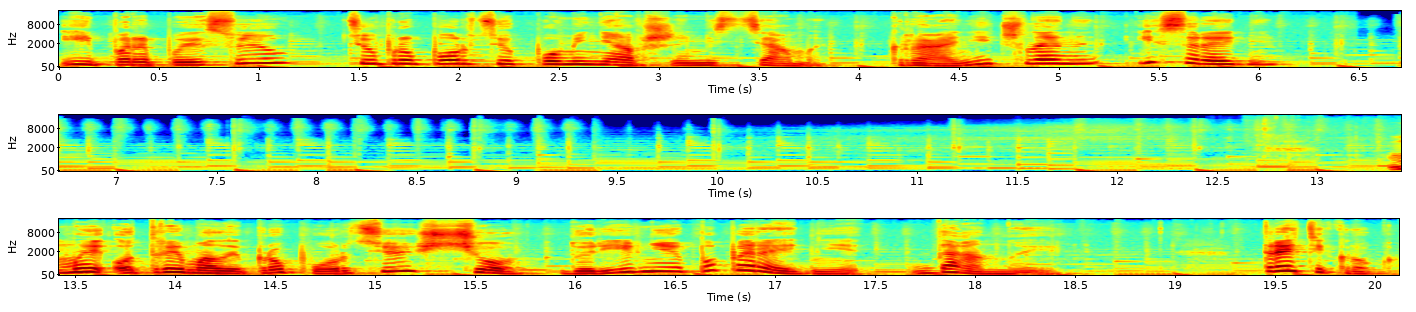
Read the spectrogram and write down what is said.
І переписую цю пропорцію, помінявши місцями крайні члени і середні. Ми отримали пропорцію, що дорівнює попередньої даної. Третій крок.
